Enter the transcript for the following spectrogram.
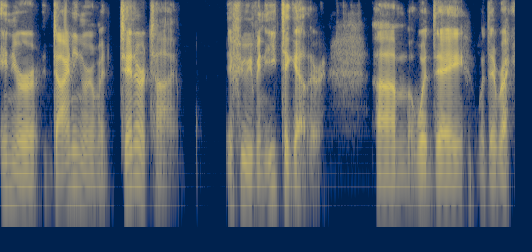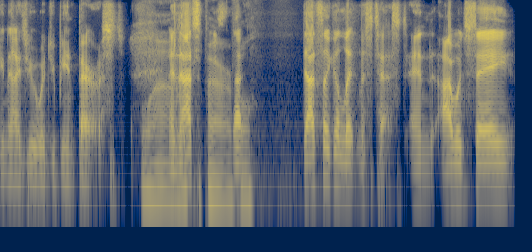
in your dining room at dinner time, if you even eat together, um, would they would they recognize you or would you be embarrassed? Wow, and that's, that's powerful. That, that's like a litmus test. And I would say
